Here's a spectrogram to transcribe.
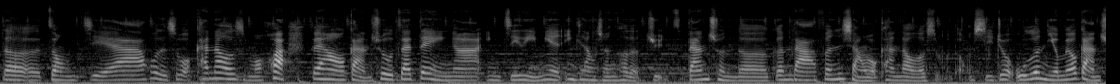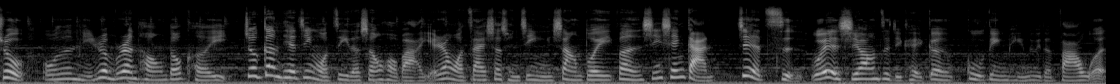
的总结啊，或者是我看到了什么话非常有感触，在电影啊影集里面印象深刻的句子，单纯的跟大家分享我看到了什么东西，就无论你有没有感触，无论你认不认同都可以，就更贴近我自己的生活吧，也让我在社群经营上多一份新鲜感。借此，我也希望自己可以更固定频率的发文。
